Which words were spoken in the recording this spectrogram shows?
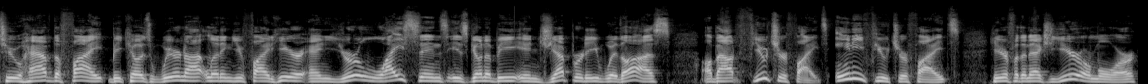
to have the fight because we're not letting you fight here, and your license is going to be in jeopardy with us about future fights, any future fights here for the next year or more.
